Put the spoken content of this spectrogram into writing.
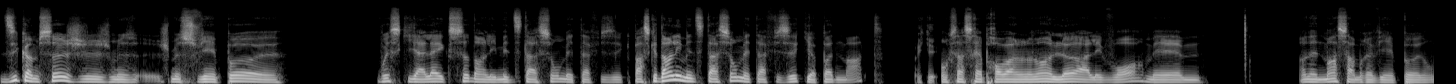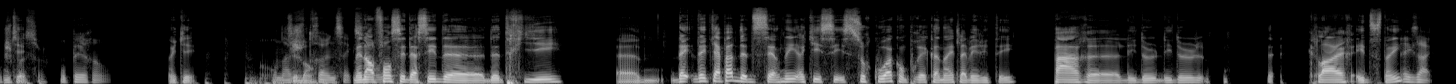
dit comme ça, je, je, me, je me souviens pas euh, où est-ce qu'il allait avec ça dans les méditations métaphysiques. Parce que dans les méditations métaphysiques, il n'y a pas de maths. Donc, ça serait probablement là à aller voir, mais euh, honnêtement, ça me revient pas, donc je suis pas sûr. Au pire, on, OK. on ajoutera une section. Mais dans le fond, c'est d'essayer de, de trier, euh, d'être d'être capable de discerner, OK, c'est sur quoi qu'on pourrait connaître la vérité par euh, les deux, les deux clairs et distincts. Exact.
